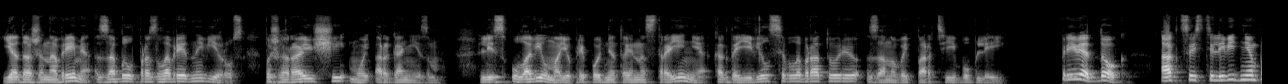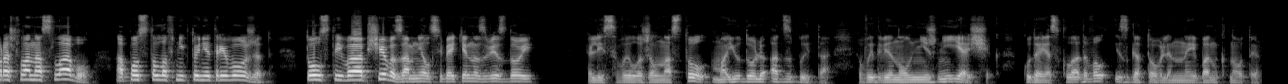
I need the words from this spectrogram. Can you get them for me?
Я даже на время забыл про зловредный вирус, пожирающий мой организм. Лис уловил мое приподнятое настроение, когда явился в лабораторию за новой партией бублей. «Привет, док! Акция с телевидением прошла на славу, апостолов никто не тревожит. Толстый вообще возомнил себя кинозвездой». Лис выложил на стол мою долю от сбыта, выдвинул нижний ящик, куда я складывал изготовленные банкноты.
